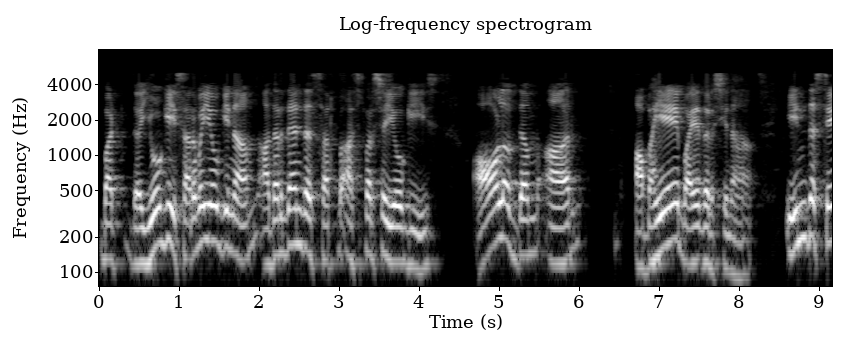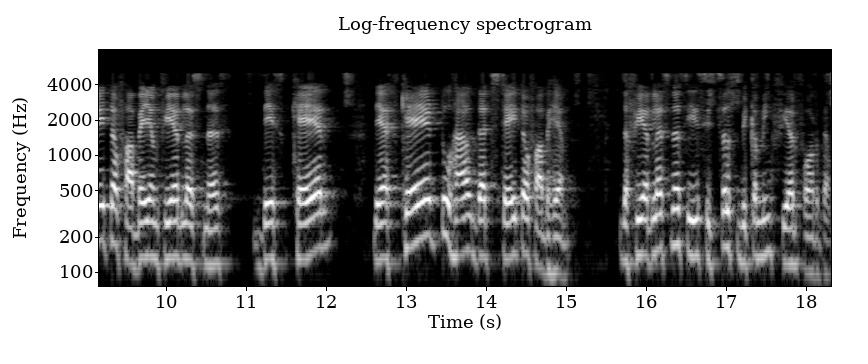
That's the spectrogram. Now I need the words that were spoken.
But the yogi, sarva yoginam, other than the asparsha yogis, all of them are abhaye bayadarshina. In the state of abhayam, fearlessness, they scare, they are scared to have that state of abhayam. The fearlessness is itself becoming fear for them.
